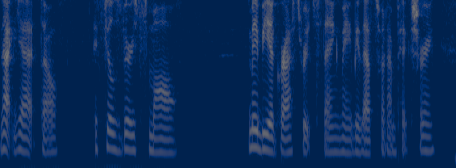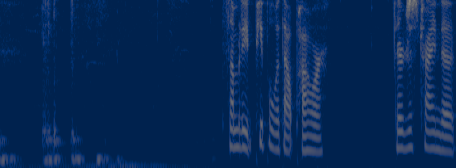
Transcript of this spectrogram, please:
not yet though. It feels very small. Maybe a grassroots thing, maybe that's what I'm picturing. Somebody people without power. They're just trying to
